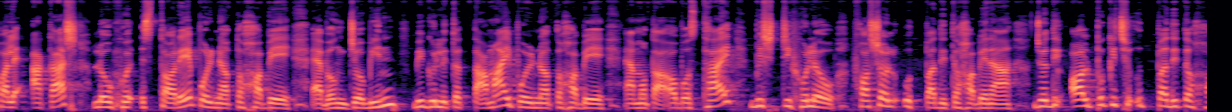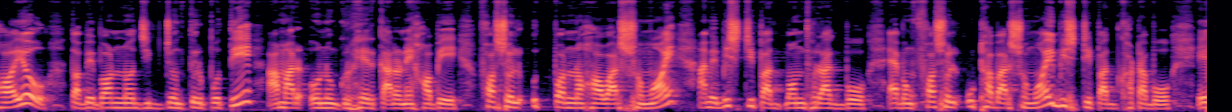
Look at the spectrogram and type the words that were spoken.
ফলে আকাশ লৌহ স্তরে পরিণত হবে এবং জবিন বিগুলিত তামায় পরিণত হবে। এমতা অবস্থায় বৃষ্টি হলেও ফসল উৎপাদিত হবে না। যদি অল্প কিছু উৎপাদিত হয়ও, তবে বন্য জীবজন্তুর প্রতি আমার অনুগ্রহের কারণে হবে। ফসল উৎপন্ন হওয়ার সময় আমি বৃষ্টিপাত বন্ধ রাখব এবং ফসল উঠাবার সময় বৃষ্টিপাত ঘটাবো। এ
